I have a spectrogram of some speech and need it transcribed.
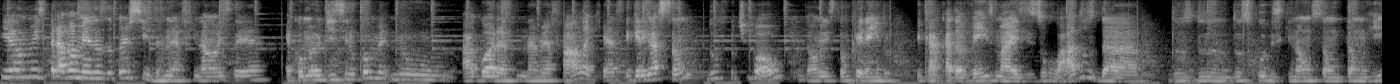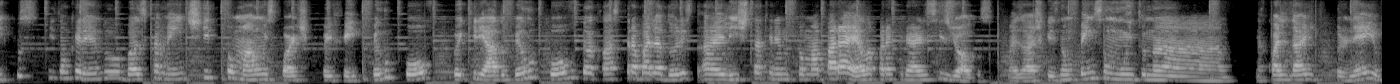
E eu não esperava menos da torcida, né? Afinal, isso é, é como eu disse no, no, agora na minha fala, que é a segregação do futebol. Então, eles estão querendo ficar cada vez mais isolados da, dos, do, dos clubes que não são tão ricos e estão querendo basicamente tomar um esporte que foi feito pelo povo, foi criado pelo povo, pela classe trabalhadora, a elite está querendo tomar para ela para criar esses jogos. Mas eu acho que eles não pensam muito na na qualidade do torneio,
